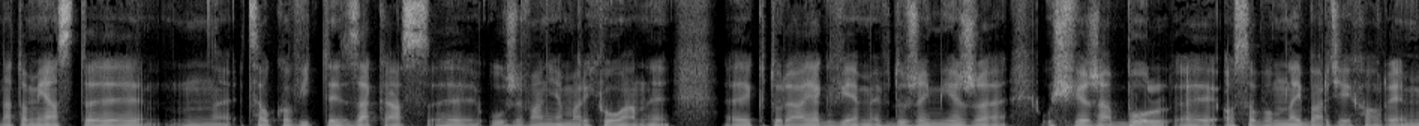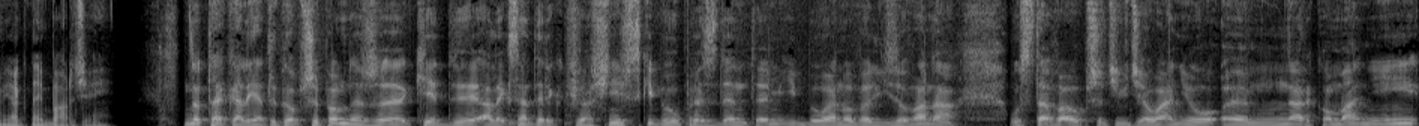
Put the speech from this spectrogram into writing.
Natomiast y, mm, całkowity zakaz y, używania marihuany, y, która jak wiemy w dużej mierze uświeża ból osobom najbardziej chorym, jak najbardziej. No tak, ale ja tylko przypomnę, że kiedy Aleksander Kwaśniewski był prezydentem i była nowelizowana ustawa o przeciwdziałaniu narkomanii,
